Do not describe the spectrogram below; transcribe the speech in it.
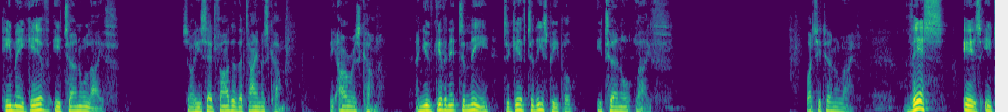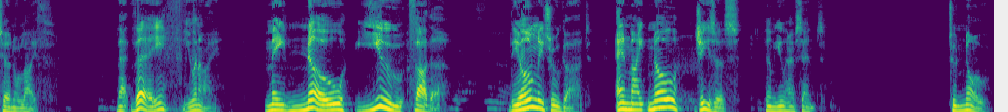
He may give eternal life. So he said, Father, the time has come. The hour has come and you've given it to me to give to these people eternal life. What's eternal life? This is eternal life. That they, you and I, may know you, Father, the only true God, and might know Jesus, whom you have sent to know.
